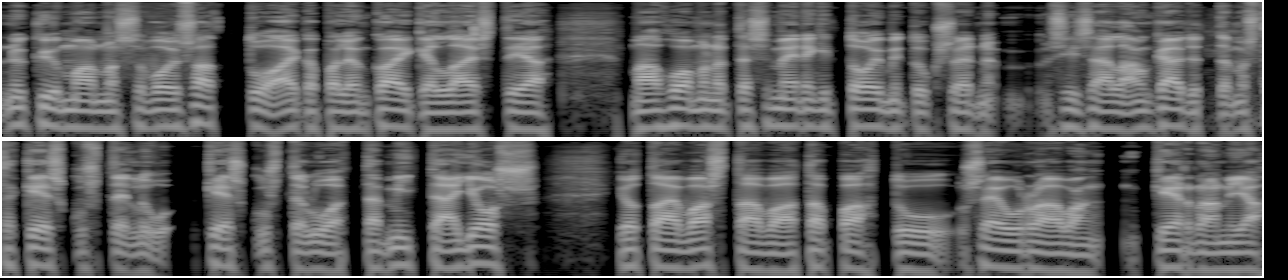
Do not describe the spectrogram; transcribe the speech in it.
Nykymaailmassa voi sattua aika paljon kaikenlaista. Ja mä oon huomannut, että tässä meidänkin toimituksen sisällä on käyty tämmöistä keskustelua, keskustelua, että mitä jos jotain vastaavaa tapahtuu seuraavan kerran. Ja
